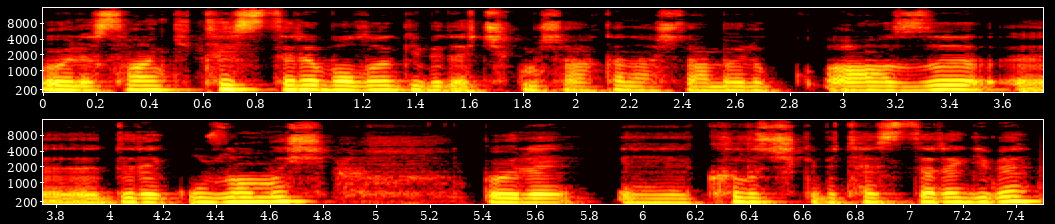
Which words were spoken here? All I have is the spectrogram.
Böyle sanki testere balığı gibi de çıkmış arkadaşlar. Böyle ağzı e, direkt uzamış. Böyle e, kılıç gibi testere gibi.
